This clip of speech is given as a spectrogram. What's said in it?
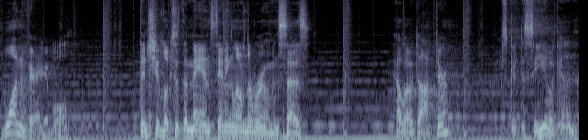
One variable. Then she looks at the man standing alone in the room and says, Hello, Doctor. It's good to see you again.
